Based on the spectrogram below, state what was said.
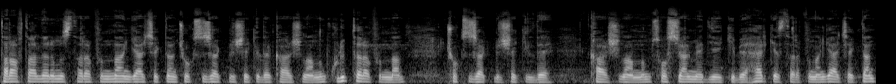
Taraftarlarımız tarafından gerçekten çok sıcak bir şekilde karşılandım. Kulüp tarafından çok sıcak bir şekilde karşılandım. Sosyal medya ekibi herkes tarafından gerçekten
